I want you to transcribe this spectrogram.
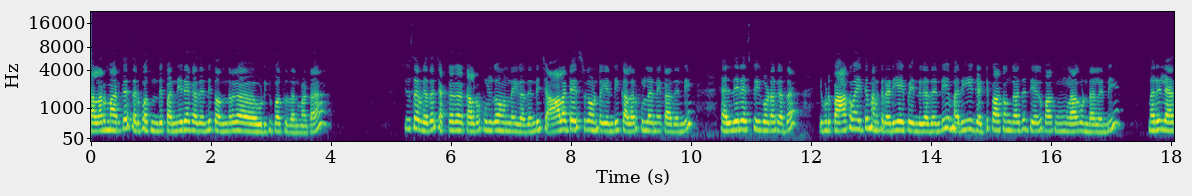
కలర్ మారితే సరిపోతుంది. పన్నీరే కదండి తొందరగా ఉడికిపోతుంది అనమాట చూసారు కదా చక్కగా కలర్ఫుల్గా ఉన్నాయి కదండి. చాలా టేస్ట్గా ఉంటాయండి. కలర్ఫుల్ అనే కాదండి. హెల్దీ రెసిపీ కూడా కదా. ఇప్పుడు పాకం అయితే మనకు రెడీ అయిపోయింది కదండి. మరీ గట్టి పాకం కాదు తీగ పాకం లాగా ఉండాలండి. మరీ లేత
